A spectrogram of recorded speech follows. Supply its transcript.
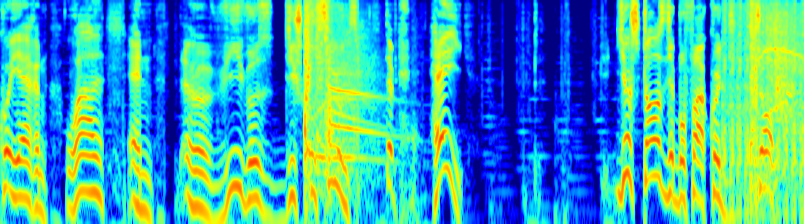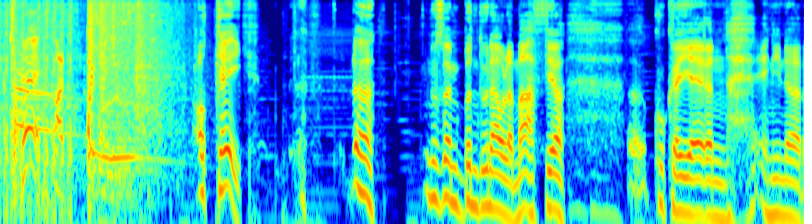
quai eren wal en uh, vivas discussions. Hey! Jo stās de bufā, ko job. Hey! Ok. Uh, nus vain bandunau la mafia, uh, cuca eren en ina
